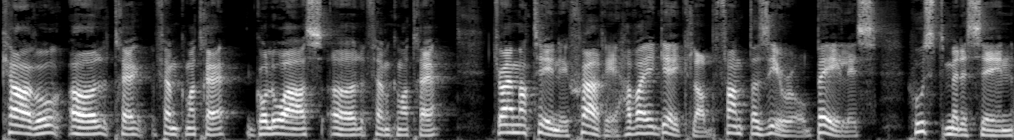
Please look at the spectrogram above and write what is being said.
Caro öl 5,3. Goloas öl 5,3. Dry Martini, Sherry, Hawaii Gay Club, Fanta Zero, Baileys, Hostmedicin,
